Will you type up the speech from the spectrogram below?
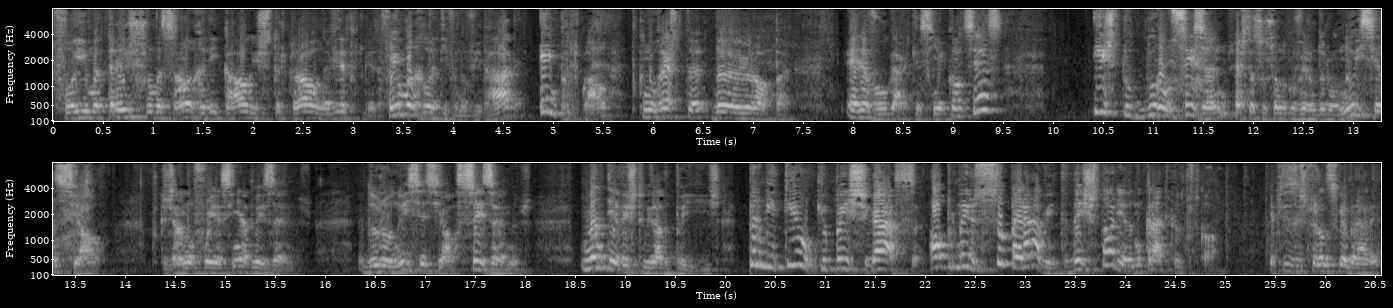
foi uma transformação radical e estrutural na vida portuguesa. Foi uma relativa novidade em Portugal, porque no resto da, da Europa era vulgar que assim acontecesse. Isto durou seis anos, esta solução do governo durou no essencial, porque já não foi assim há dois anos, durou no essencial seis anos, manteve a estabilidade do país, permitiu que o país chegasse ao primeiro superávit da história democrática de Portugal. É preciso as pessoas não se lembrarem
